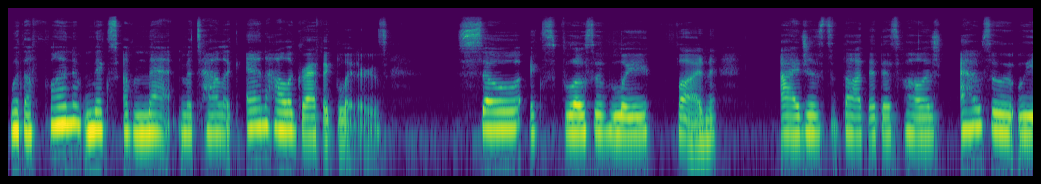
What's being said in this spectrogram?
with a fun mix of matte, metallic, and holographic glitters. So explosively fun. I just thought that this polish absolutely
